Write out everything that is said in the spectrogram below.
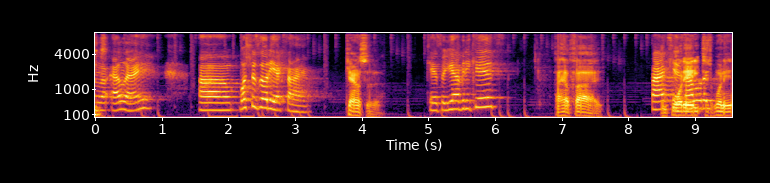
peace. well, LA. Um, what's your zodiac sign? Cancer. Cancer. You have any kids? I have five. Five From kids. How 48 to 20,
